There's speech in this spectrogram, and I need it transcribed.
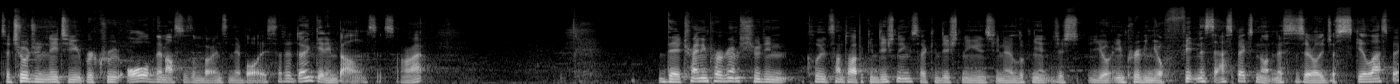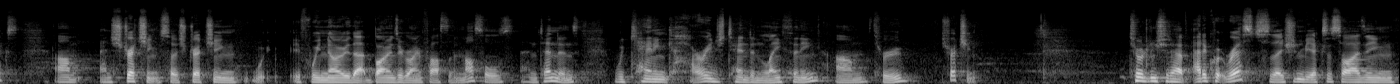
So children need to recruit all of their muscles and bones in their bodies so they don't get imbalances, all right? their training program should include some type of conditioning. So conditioning is, you know, looking at just your improving your fitness aspects, not necessarily just skill aspects, um, and stretching. So stretching, if we know that bones are growing faster than muscles and tendons, we can encourage tendon lengthening um, through stretching. Children should have adequate rest, so they shouldn't be exercising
